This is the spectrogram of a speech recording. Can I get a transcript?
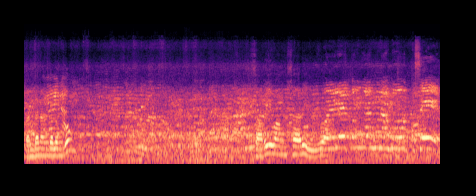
Ganda ng galunggong. Sariwang sariwa. tulingan mo na mo kasi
